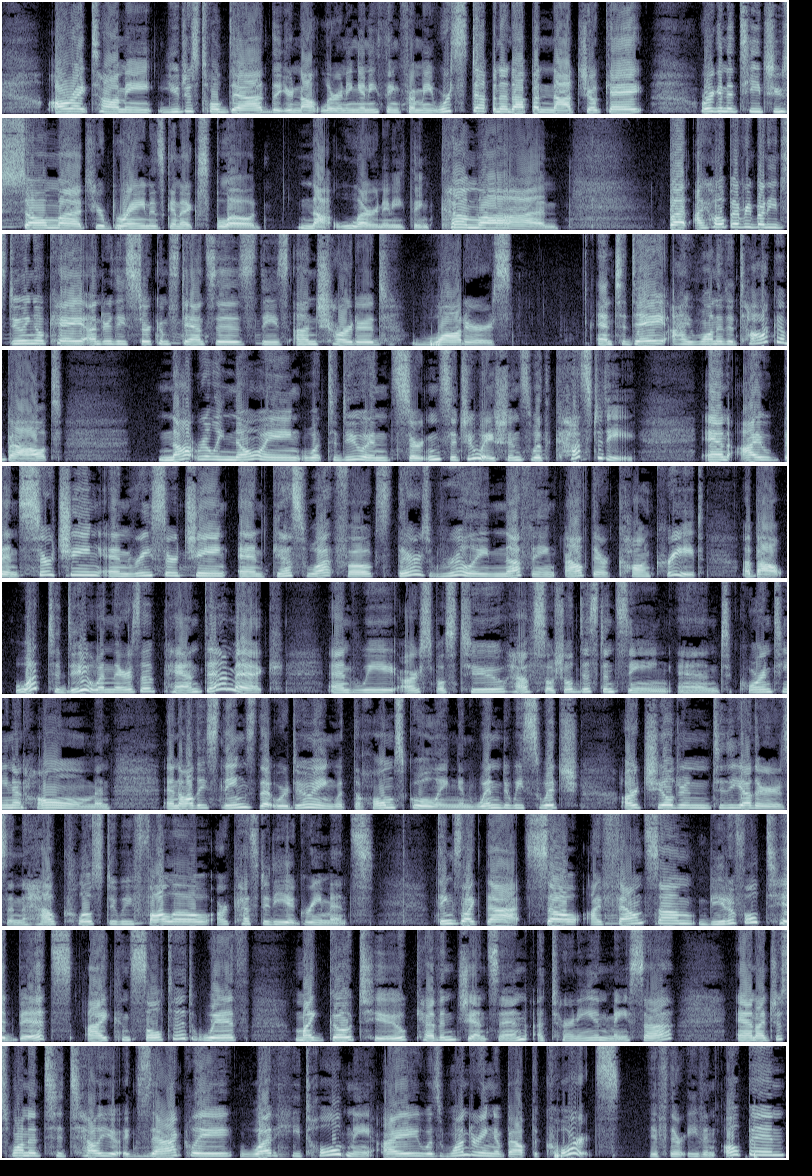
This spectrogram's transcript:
All right, Tommy, you just told dad that you're not learning anything from me. We're stepping it up a notch, okay? We're going to teach you so much, your brain is going to explode. Not learn anything. Come on. But I hope everybody's doing okay under these circumstances, these uncharted waters. And today I wanted to talk about not really knowing what to do in certain situations with custody. And I've been searching and researching, and guess what, folks? There's really nothing out there concrete about what to do when there's a pandemic and we are supposed to have social distancing and quarantine at home and and all these things that we're doing with the homeschooling and when do we switch our children to the others and how close do we follow our custody agreements? Things like that. So i found some beautiful tidbits i consulted with my go-to kevin jensen attorney in mesa and I just wanted to tell you exactly what he told me. I was wondering about the courts, if they're even open.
